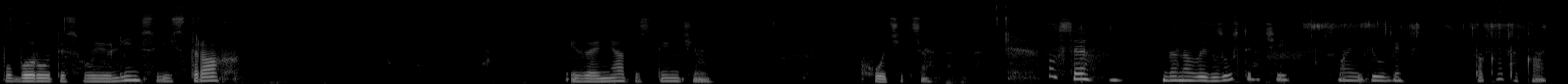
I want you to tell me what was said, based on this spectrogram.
побороти свою лінь, свій страх і зайнятися тим, чим хочеться. Все, до нових зустрічей, мої любі. Пока-пока.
